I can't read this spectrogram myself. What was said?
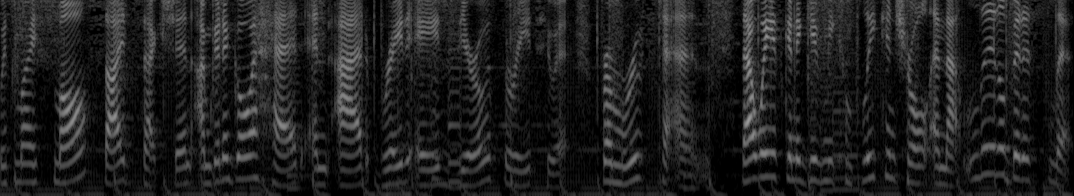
With my small side section, I'm gonna go ahead and add Braid Aid 03 to it from roots to end. That way it's gonna give me complete control and that little bit of slip.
